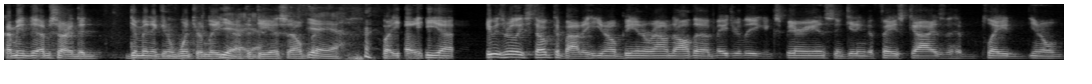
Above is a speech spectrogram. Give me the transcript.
i mean i'm sorry the dominican winter league yeah, not the dsl but, yeah, yeah. but yeah he he was really stoked about it. You know, being around all the major league experience and getting to face guys that have played, you know,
